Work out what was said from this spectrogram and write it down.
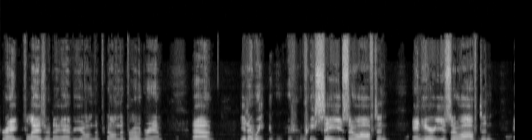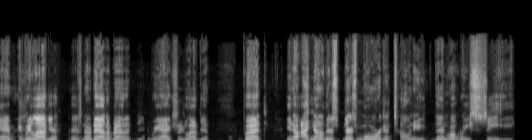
great pleasure to have you on the on the program. Uh, you know, we we see you so often and hear you so often, and we love you. There's no doubt about it. We actually love you. But you know, I know there's there's more to Tony than what we see.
